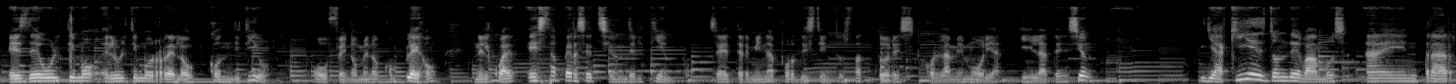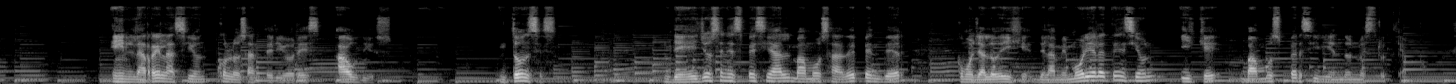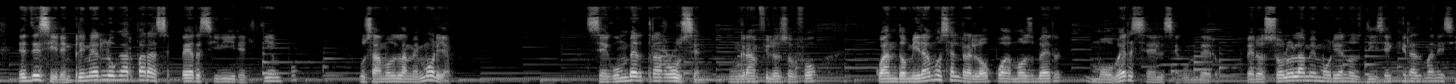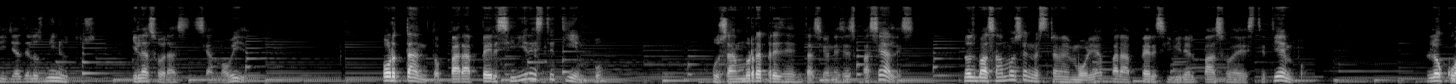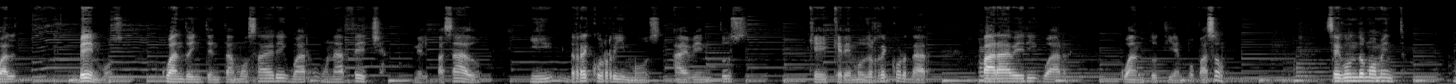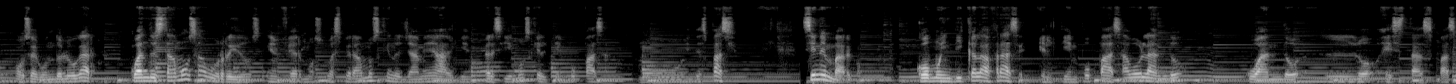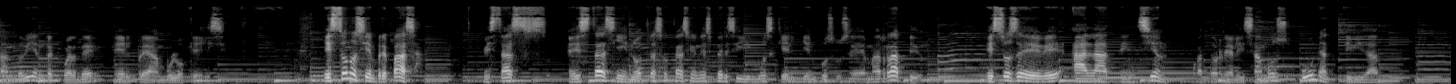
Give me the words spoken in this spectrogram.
es de último, el último reloj cognitivo o fenómeno complejo en el cual esta percepción del tiempo se determina por distintos factores con la memoria y la atención. Y aquí es donde vamos a entrar en la relación con los anteriores audios. Entonces, de ellos en especial vamos a depender como ya lo dije, de la memoria y la atención y que vamos percibiendo en nuestro tiempo. Es decir, en primer lugar, para percibir el tiempo, usamos la memoria. Según Bertrand Russell, un gran filósofo, cuando miramos el reloj podemos ver moverse el segundero, pero solo la memoria nos dice que las manecillas de los minutos y las horas se han movido. Por tanto, para percibir este tiempo, usamos representaciones espaciales, nos basamos en nuestra memoria para percibir el paso de este tiempo, lo cual vemos cuando intentamos averiguar una fecha en el pasado y recurrimos a eventos que queremos recordar para averiguar cuánto tiempo pasó. Segundo momento o segundo lugar, cuando estamos aburridos, enfermos o esperamos que nos llame alguien, percibimos que el tiempo pasa muy despacio. Sin embargo, como indica la frase, el tiempo pasa volando cuando lo estás pasando bien. Recuerde el preámbulo que hice. Esto no siempre pasa. Estas, y en otras ocasiones percibimos que el tiempo sucede más rápido. Esto se debe a la atención. Cuando realizamos una actividad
